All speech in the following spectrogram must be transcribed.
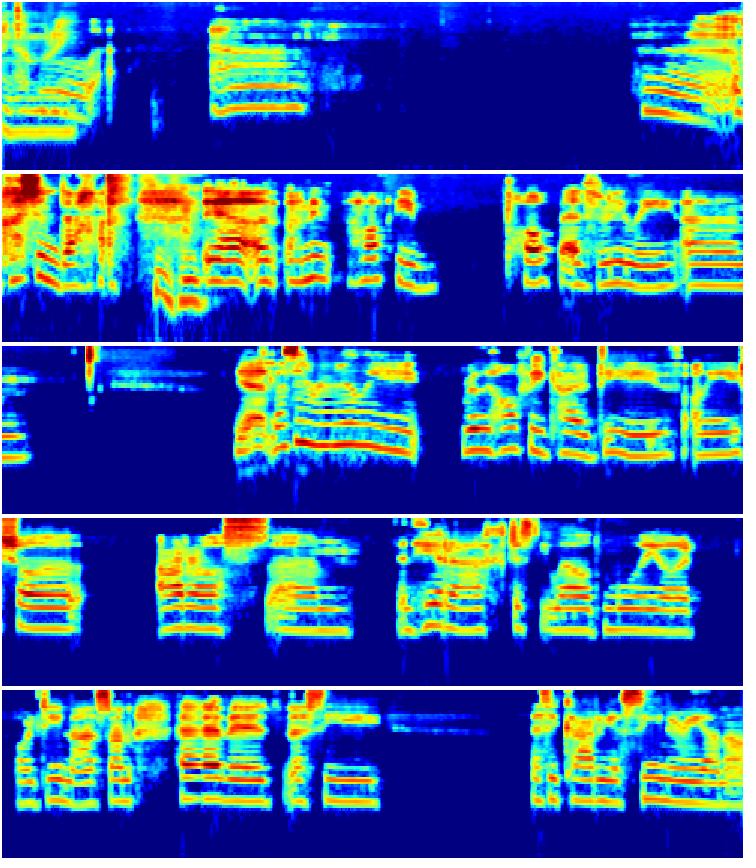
yng Nghymru? Ooh, um, hmm, cwestiwn da. Ie, yeah, o'n i'n hoffi popeth, really. Um, yeah, nes i really, really hoffi Caerdydd. O'n i eisiau aros um, yn hirach, jyst i weld mwy o'r, or dinas. Ond hefyd, nes i nes i caru y scenery yna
